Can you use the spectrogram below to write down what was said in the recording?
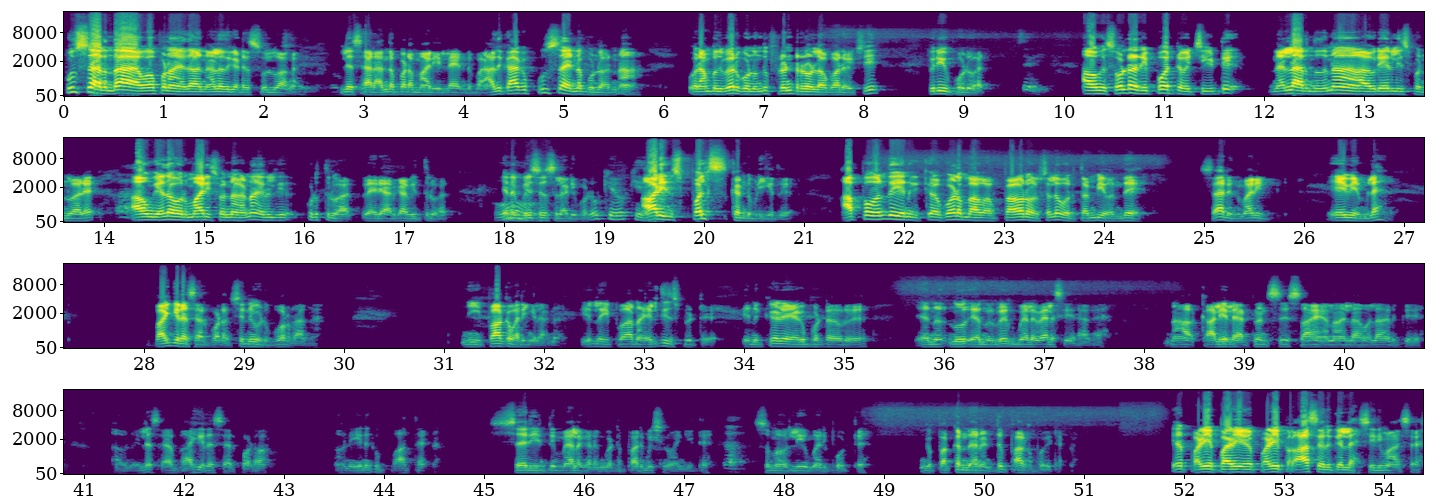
புதுசாக இருந்தால் ஓப்பனாக ஏதாவது நல்லது கெட்டது சொல்லுவாங்க. இல்லை சார் அந்த படம் மாதிரி இல்லை இந்த படம். அதுக்காக புதுசாக என்ன பண்ணுவார்னா ஒரு ஐம்பது பேர் கொண்டு வந்து ஃப்ரண்ட் ரோவில் உட்கார வச்சு பிரிவு போடுவார். அவங்க சொல்கிற ரிப்போர்ட்டை வச்சுக்கிட்டு நல்லா இருந்ததுன்னா அவரே ரிலீஸ் பண்ணுவார். அவங்க ஏதோ ஒரு மாதிரி சொன்னாங்கன்னா கொடுத்துருவார். வேறு யாருக்கா விற்றுருவார் ஏன்னா பிஸ்னஸில் அடிப்படும் ஓகே ஓகே. ஆடியன்ஸ் பல்ஸ் கண்டுபிடிக்கிறது. அப்போ வந்து எனக்கு க- கோடம்பாக்கம் பவர் ஹவுஸில் ஒரு தம்பி வந்து சார் இந்த மாதிரி ஏவிஎம்ல பாக்யராஜ் சார் படம் சின்ன வீடு போடுறாங்க. நீ பார்க்க வரீங்களான்னு இல்லை இப்போ நான் ஹெல்த் இன்ஸ்பெக்டர் எனக்கு கீழே ஏகப்பட்ட ஒரு இரநூறு நூறு இரநூறு பேருக்கு மேலே வேலை செய்கிறாங்க நான் காலையில் அட்டனன்ஸு சாயங்காலம் இல்லாமலாம் இருக்குது அவனு இல்லை சார் பாக்யராஜ் சார் படம். அவனை எனக்கு பார்த்தேன். சரின்ட்டு மேலக்காரங்கிட்ட பர்மிஷன் வாங்கிட்டு சும்மா ஒரு லீவ் மாதிரி போட்டு இங்கே பக்கம் தானேன்ட்டு பார்க்க போயிட்டேன். ஏன்னா பழைய பழைய பழைய ஆசை இருக்குல்ல சினிமா ஆசை.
